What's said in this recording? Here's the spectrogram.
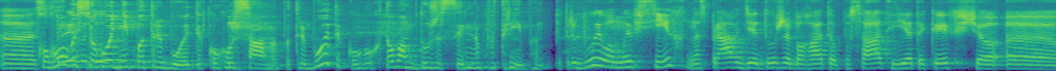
Е, Кого ви сьогодні потребуєте? Кого саме потребуєте? Кого хто вам дуже сильно потрібен? Потребуємо ми всіх. Насправді дуже багато посад є таких, що е,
